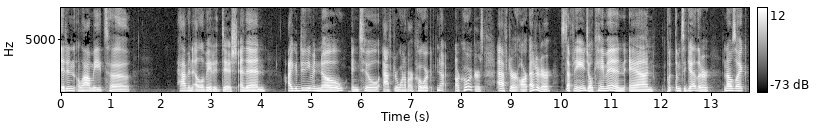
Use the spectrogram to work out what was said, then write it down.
it didn't allow me to have an elevated dish. And then I didn't even know until after one of our cowork not our coworkers, after our editor, Stephanie Angel, came in and put them together. And I was like,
